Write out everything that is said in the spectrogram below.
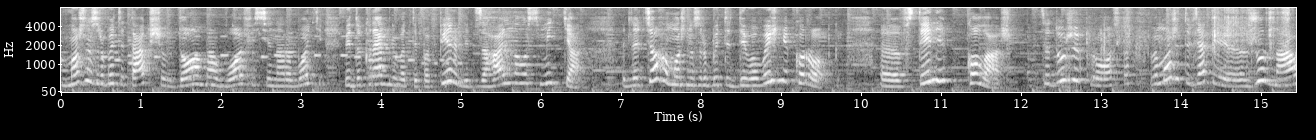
Можна зробити так, що вдома, в офісі, на роботі відокремлювати папір від загального сміття. Для цього можна зробити дивовижні коробки е, в стилі колаж. Це дуже просто. Ви можете взяти е, журнал,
